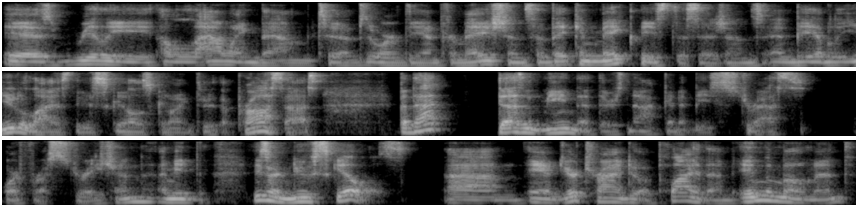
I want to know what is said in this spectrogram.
is really allowing them to absorb the information so they can make these decisions and be able to utilize these skills going through the process. But that doesn't mean that there's not going to be stress or frustration. I mean, these are new skills. Um, and you're trying to apply them in the moment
